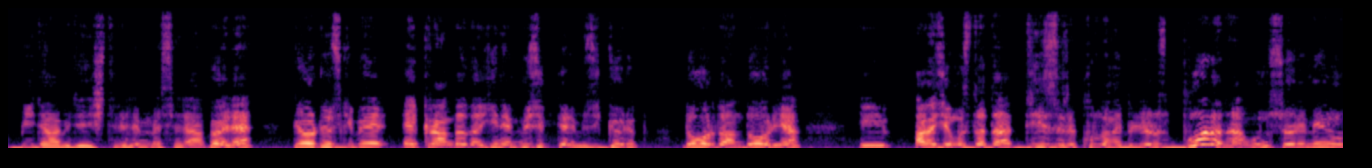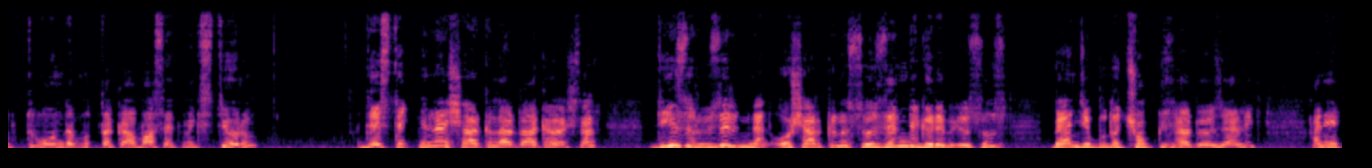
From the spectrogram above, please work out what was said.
Bir daha bir değiştirelim mesela. Böyle gördüğünüz gibi ekranda da yine müziklerimizi görüp doğrudan doğruya e, aracımızda da Deezer'ı kullanabiliyoruz. Bu arada onu söylemeyi unuttum. Onu da mutlaka bahsetmek istiyorum. Desteklenen şarkılarda arkadaşlar Deezer üzerinden o şarkının sözlerini de görebiliyorsunuz. Bence bu da çok güzel bir özellik. Hani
